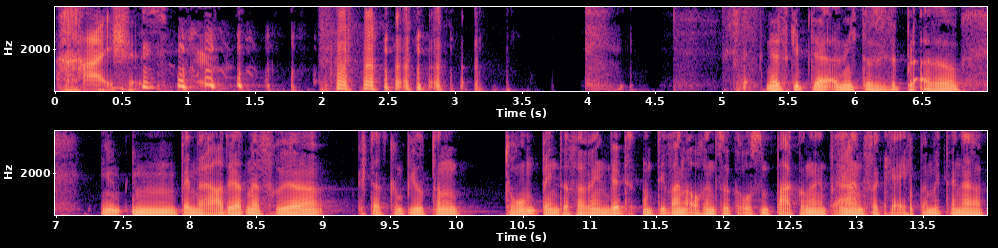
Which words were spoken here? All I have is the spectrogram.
Archaisches. Ja, es gibt ja nicht, dass also im, im, beim Radio hat man früher statt Computern Tonbänder verwendet und die waren auch in so großen Packungen drinnen, Ja. vergleichbar mit einer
